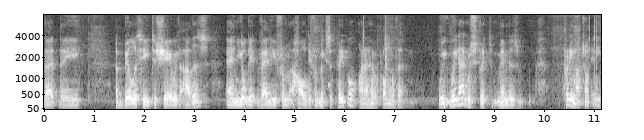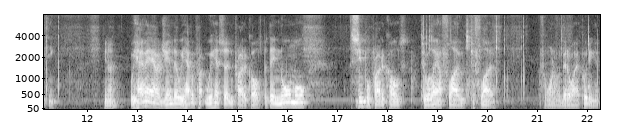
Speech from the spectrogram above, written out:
that the ability to share with others and you'll get value from a whole different mix of people, I don't have a problem with that. We, we don't restrict members pretty much on anything. You know, we have our agenda, we have a we have certain protocols, but they're normal, simple protocols to allow flow to flow, for want of a better way of putting it.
